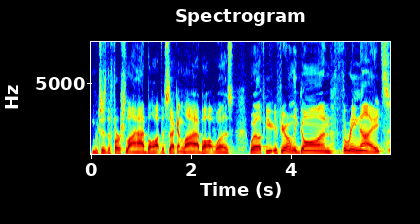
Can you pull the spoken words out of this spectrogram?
which is the first lie I bought. The second lie I bought was, well, if, you, if you're only gone three nights,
